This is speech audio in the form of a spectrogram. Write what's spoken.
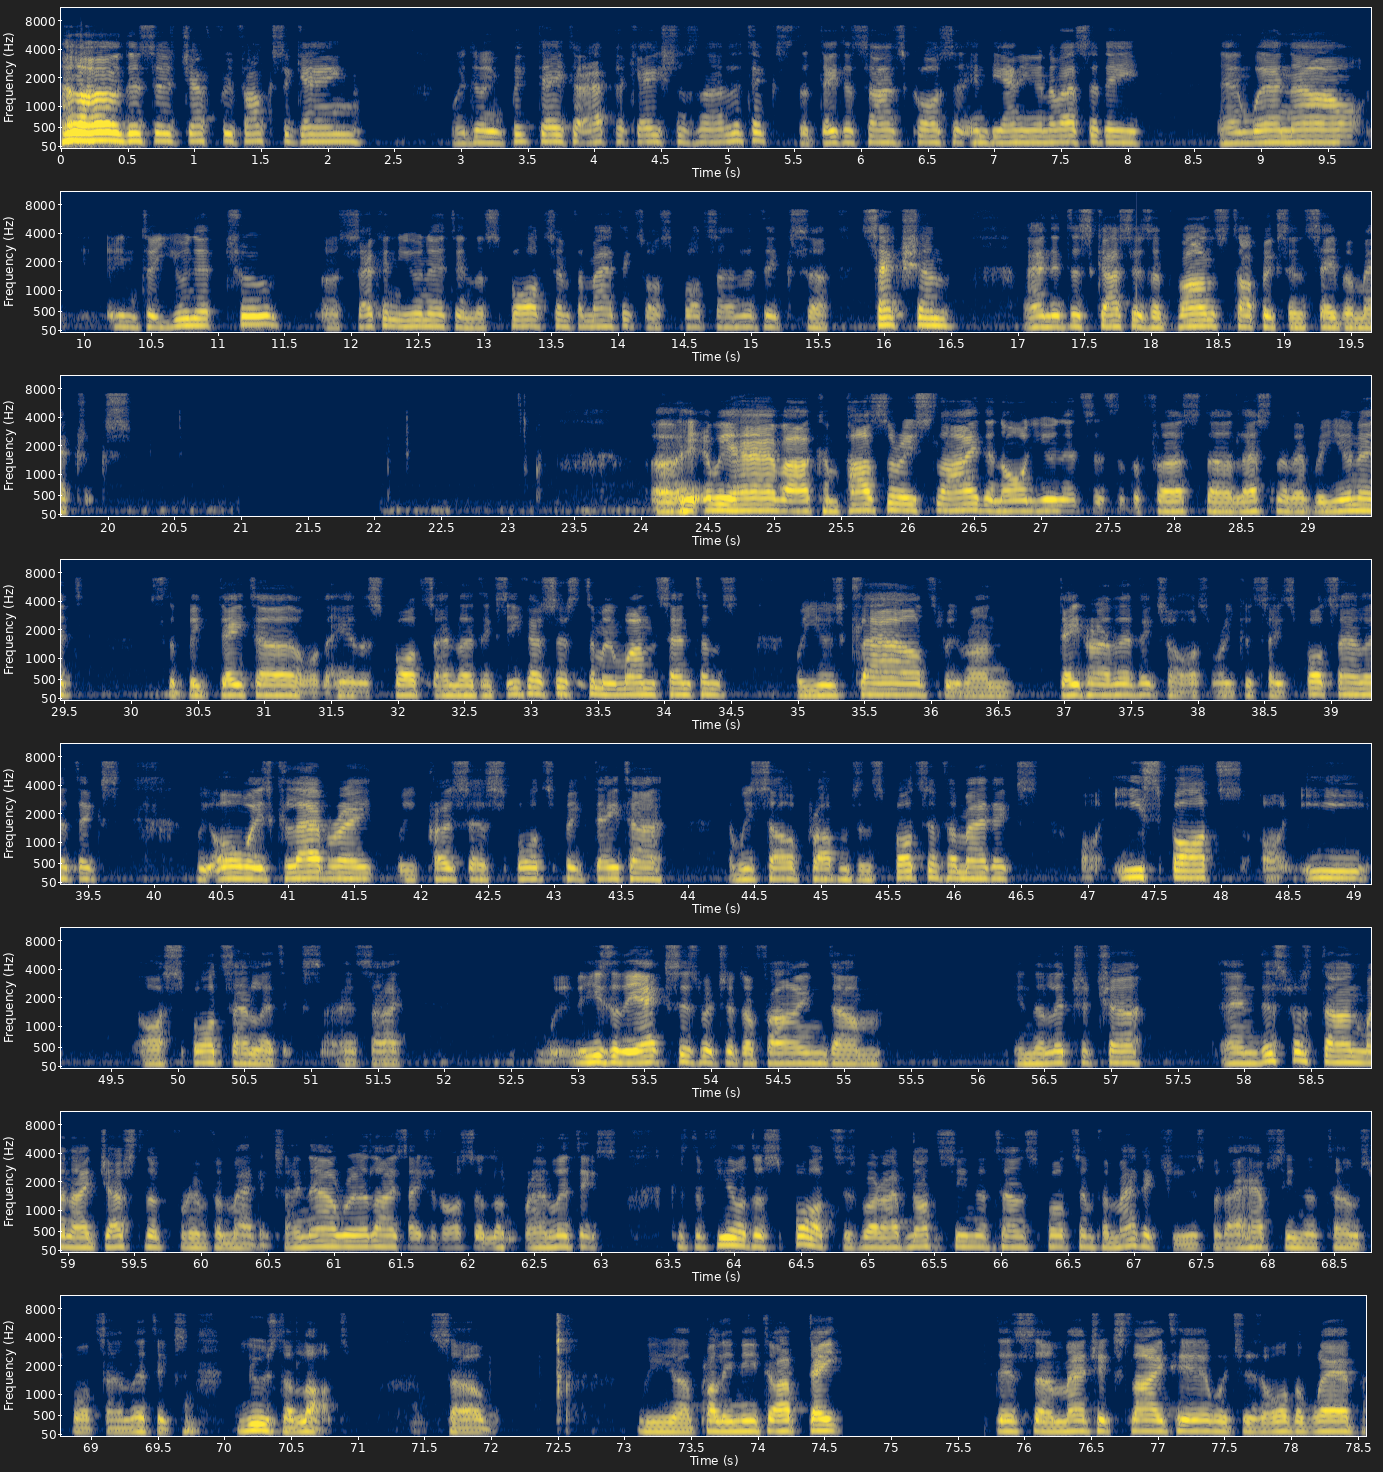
Hello, this is Geoffrey Fox again. We're doing Big Data Applications and Analytics, the data science course at Indiana University. And we're now into Unit 2, a second unit in the Sports Informatics or Sports Analytics uh, section. And it discusses advanced topics in sabermetrics. Uh, here we have our compulsory slide in all units. This is the first uh, lesson of every unit. It's the big data, or the, here the sports analytics ecosystem in one sentence. We use clouds, we run data analytics, or, you could say sports analytics. We always collaborate, we process sports big data, and we solve problems in sports informatics, or esports, or e, or sports analytics. As I, these are the X's which are defined um, in the literature. And this was done when I just looked for informatics. I now realize I should also look for analytics because the field of sports is where I've not seen the term sports informatics used, but I have seen the term sports analytics used a lot. So we uh, probably need to update this uh, magic slide here, which is all the web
